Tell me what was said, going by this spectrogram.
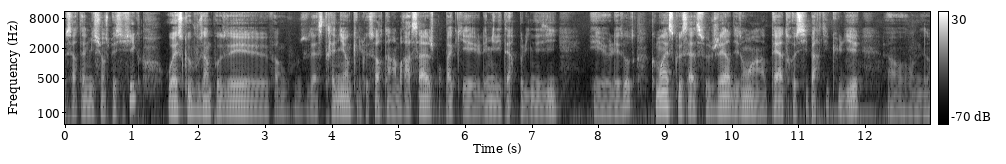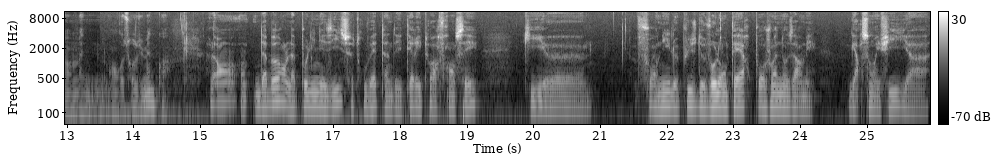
certaines missions spécifiques. Ou est-ce que vous imposez, enfin, vous astreignez en quelque sorte à un brassage pour pas qu'il y ait les militaires Polynésie et les autres? Comment est-ce que ça se gère, disons, un théâtre si particulier en, ressources humaines, quoi? Alors, d'abord, la Polynésie se trouvait un des territoires français qui euh, fournit le plus de volontaires pour joindre nos armées. Garçons et filles, il y a,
